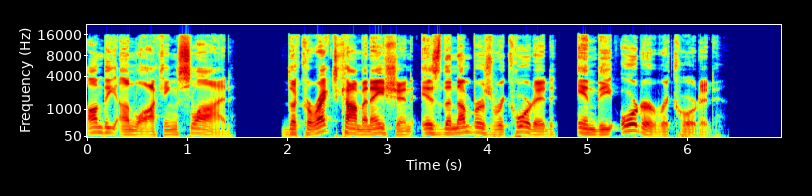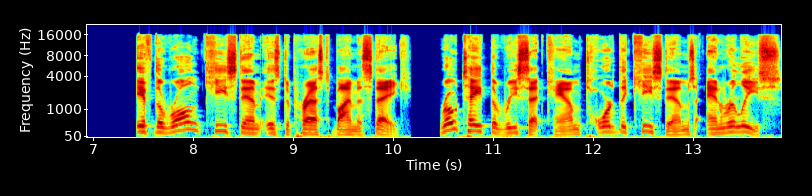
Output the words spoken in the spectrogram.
on the unlocking slide. The correct combination is the numbers recorded in the order recorded. If the wrong key stem is depressed by mistake, rotate the reset cam toward the key stems and release.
